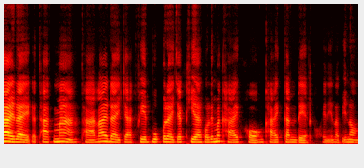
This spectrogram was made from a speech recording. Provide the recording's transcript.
รายได้ก็ทักมาถารายได้จาก Facebook บ่ได้จากเทียเขาเลยมาขายของขายกันแดดขอยนี่ละพี่น้อง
